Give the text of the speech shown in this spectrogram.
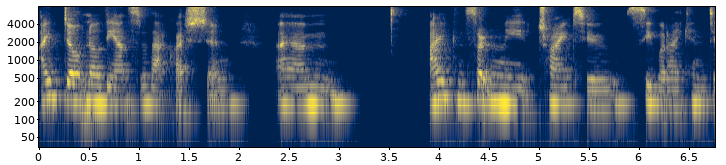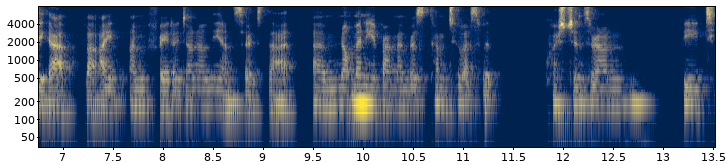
i don't know the answer to that question um, i can certainly try to see what i can dig up but I, i'm afraid i don't know the answer to that um, not many of our members come to us with questions around vat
